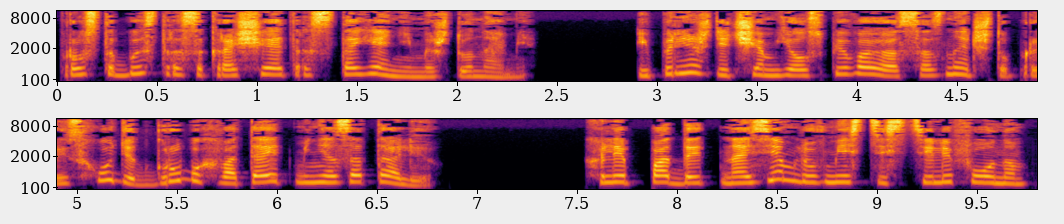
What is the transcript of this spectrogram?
Просто быстро сокращает расстояние между нами. И прежде чем я успеваю осознать, что происходит, грубо хватает меня за талию. Хлеб падает на землю вместе с телефоном.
